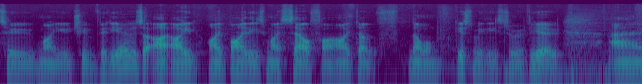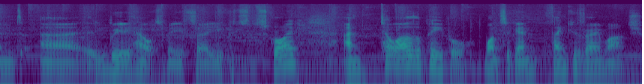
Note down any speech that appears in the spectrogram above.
to my YouTube videos? I, I, I buy these myself. I, I, don't. No one gives me these to review, and uh, it really helps me if uh, you could subscribe and tell other people. Once again, thank you very much.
